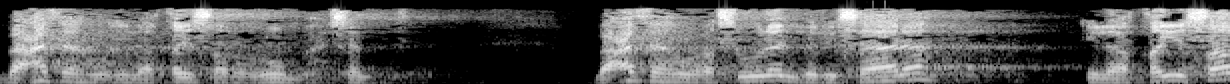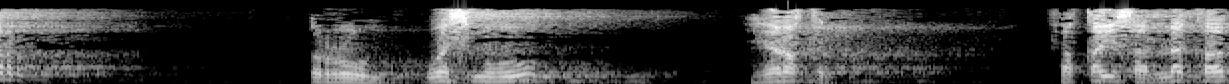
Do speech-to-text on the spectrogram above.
بعثه إلى قيصر الروم أحسنت بعثه رسولا برسالة إلى قيصر الروم واسمه هرقل فقيصر لقب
